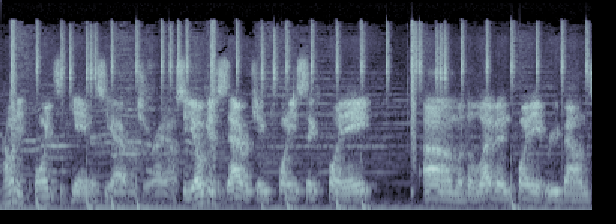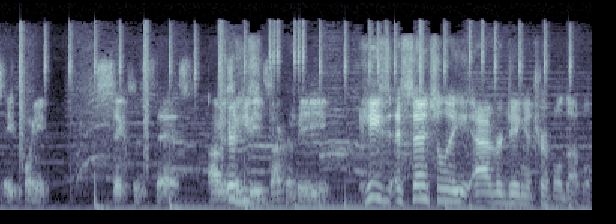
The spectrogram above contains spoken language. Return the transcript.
how many points a game is he averaging right now? So Jokic is averaging twenty six point eight, um, with eleven point eight rebounds, eight point six assists. Obviously, Dude, he's- Embiid's not going to be. He's essentially averaging a triple double.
